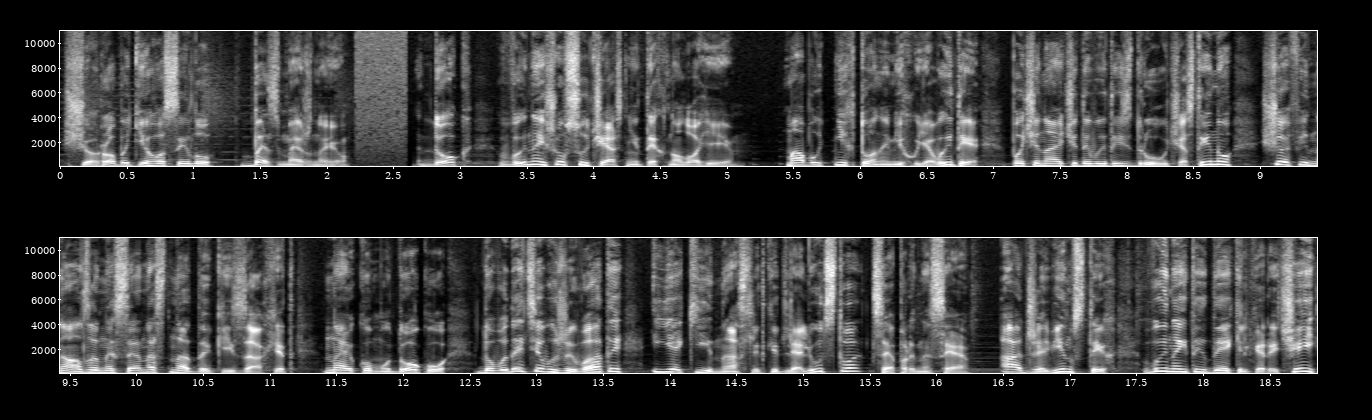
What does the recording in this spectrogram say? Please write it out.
що робить його силу безмежною. Док винайшов сучасні технології. Мабуть, ніхто не міг уявити, починаючи дивитись другу частину, що фінал занесе нас на дикий захід, на якому доку доведеться виживати і які наслідки для людства це принесе. Адже він встиг винайти декілька речей,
